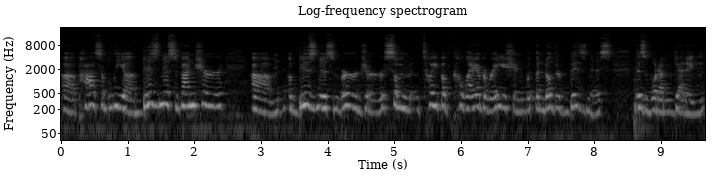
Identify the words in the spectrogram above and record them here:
uh, possibly a business venture, um, a business merger, some type of collaboration with another business is what I'm getting.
